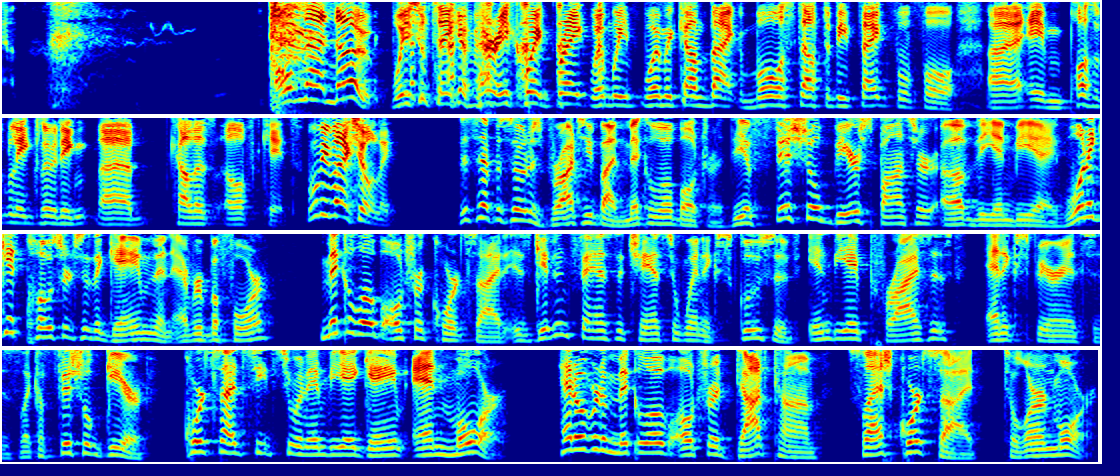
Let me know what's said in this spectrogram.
On that note, we shall take a very quick break when we when we come back. More stuff to be thankful for, uh, in possibly including uh, colors of kits. We'll be back shortly. This episode is brought to you by Michelob Ultra, the official beer sponsor of the NBA. Want to get closer to the game than ever before? Michelob Ultra Courtside is giving fans the chance to win exclusive NBA prizes and experiences like official gear, courtside seats to an NBA game, and more. Head over to michelobultra.com slash courtside to learn more.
